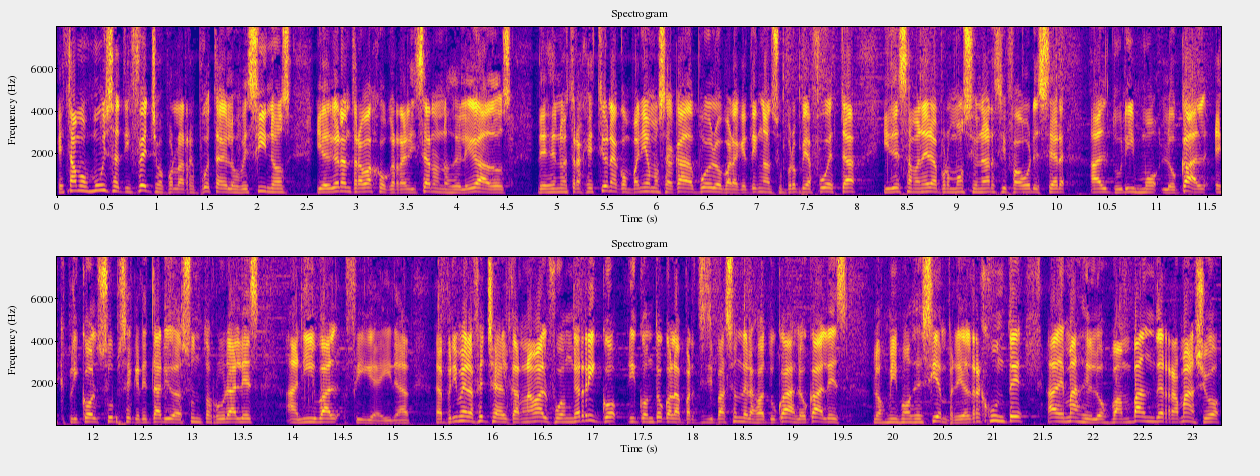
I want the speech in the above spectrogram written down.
Estamos muy satisfechos por la respuesta de los vecinos y el gran trabajo que realizaron los delegados. Desde nuestra gestión acompañamos a cada pueblo para que tengan su propia fiesta y de esa manera promocionarse y favorecer al turismo local, explicó el subsecretario de Asuntos Rurales Aníbal Figueira. La primera fecha del carnaval fue en Guerrico y contó con la participación de las batucadas locales, los mismos de siempre y el rejunte, además de los Bambán de Ramallo,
